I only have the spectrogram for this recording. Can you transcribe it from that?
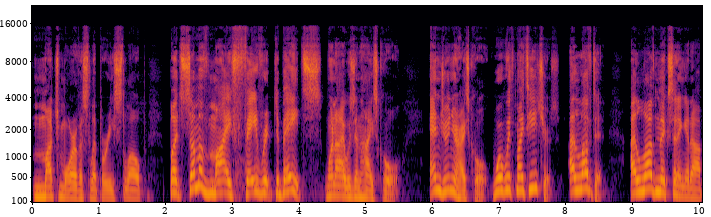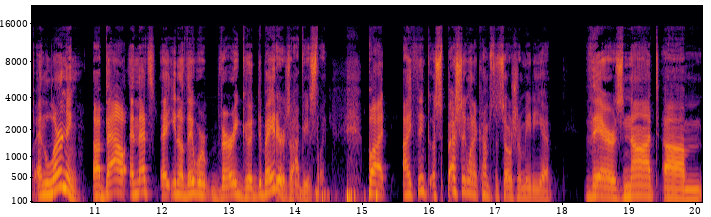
much more of a slippery slope, but some of my favorite debates when I was in high school and junior high school were with my teachers. I loved it. I loved mixing it up and learning about, and that's, uh, you know, they were very good debaters, obviously. But I think, especially when it comes to social media, there's not, um,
